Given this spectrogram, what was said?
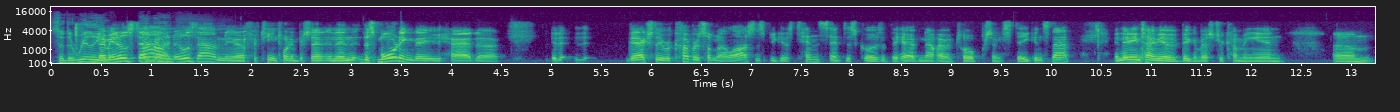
So the really, I mean, it was oh, down. Oh, it was down, you know, 15, 20 percent. And then this morning they had, uh, it, they actually recovered some of the losses because Tencent disclosed that they have now have a 12% stake in Snap. And anytime you have a big investor coming in um,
